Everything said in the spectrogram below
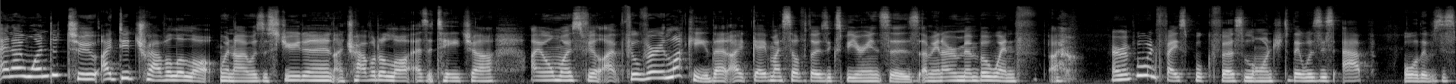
And I wondered too, I did travel a lot when I was a student. I traveled a lot as a teacher. I almost feel I feel very lucky that I gave myself those experiences. I mean, I remember when I remember when Facebook first launched, there was this app or there was this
